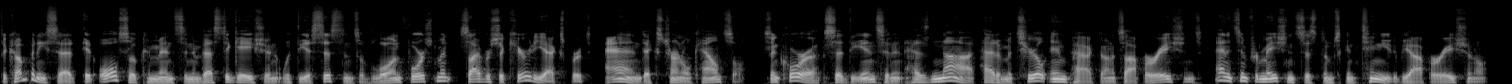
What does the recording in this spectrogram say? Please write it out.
The company said it also commenced an investigation with the assistance of law enforcement, cybersecurity experts, and external counsel. Cencora said the incident has not had a material impact on its operations, and its information systems continue to be operational.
